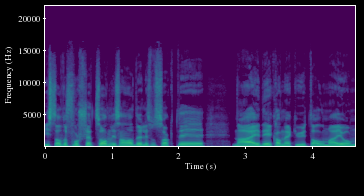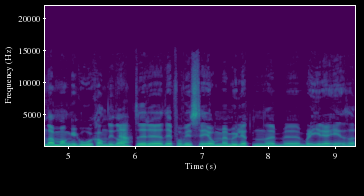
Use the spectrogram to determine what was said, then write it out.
Hvis det hadde fortsatt sånn, hvis han hadde liksom sagt det Nei, det kan jeg ikke uttale meg om, det er mange gode kandidater, Ja. det får vi se om muligheten eh, blir eh,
